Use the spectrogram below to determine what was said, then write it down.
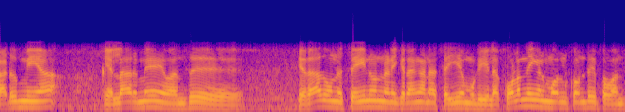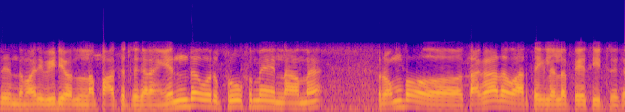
கடுமையாக எல்லாருமே வந்து ஏதாவது ஒன்று செய்யணும்னு நினைக்கிறாங்க ஆனால் செய்ய முடியல. குழந்தைங்கள் முதல் கொண்டு இப்போ வந்து இந்த மாதிரி வீடியோலலாம் பார்த்துட்டு இருக்கிறாங்க எந்த ஒரு ப்ரூஃபுமே இல்லாமல் ரொம்ப தகாத வார்த்தைகள் எல்லாம் பேசிகிட்டு இருக்கிறாங்க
